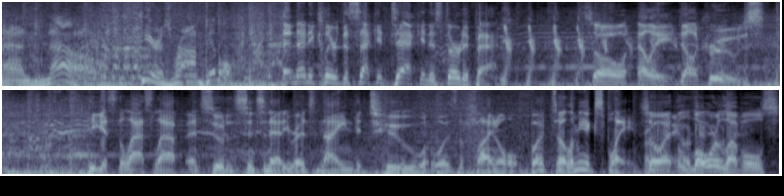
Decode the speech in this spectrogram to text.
And now, here's Rob Dibble. And then he cleared the second deck in his third at bat. Yeah, yeah, yeah, yeah. So yeah, yeah, Elly De La Cruz, he gets the last laugh, and so do the Cincinnati Reds. Nine to two was the final. But uh, let me explain. So Okay, at the okay, lower okay. levels,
